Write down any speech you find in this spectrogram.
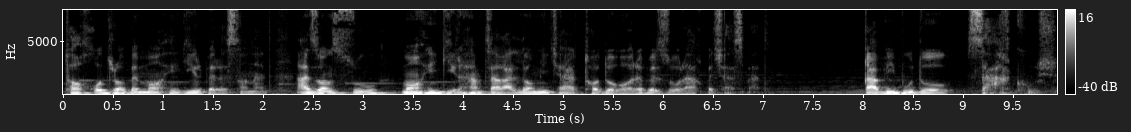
تا خود را به ماهیگیر برساند. از آن سو ماهیگیر هم تقلا می کرد تا دوباره به زورق بچسبد. قوی بود و سخت کوش.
